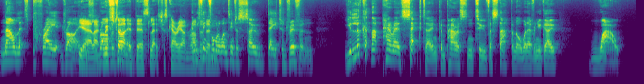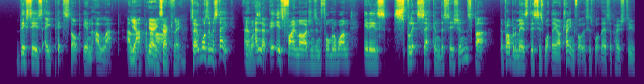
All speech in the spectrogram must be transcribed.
Now let's pray it dries. Yeah, like we've than- started this. Let's just carry on and rather you think than Formula One teams are so data driven. You look at that Perez sector in comparison to Verstappen or whatever, and you go, "Wow, this is a pit stop in a lap, a Yeah, lap and yeah, a half." Yeah, exactly. So it was a mistake. And, look, it is fine margins in Formula One. It is split second decisions, but the problem is this is what they are trained for. This is what they're supposed to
